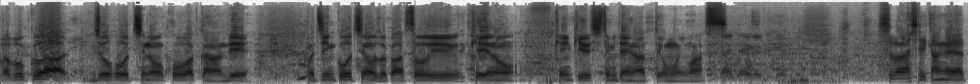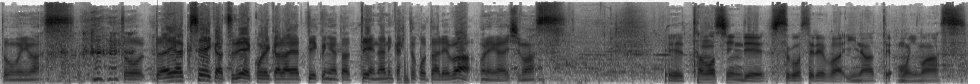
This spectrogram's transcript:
まあ、僕は情報知能工学科なんで、まあ、人工知能とかそういう系の研究してみたいなって思います素晴らしい考えだと思います。と大学生活でこれからやっていくにあたって何か一言あればお願いします、えー、楽しんで過ごせればいいなって思います。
